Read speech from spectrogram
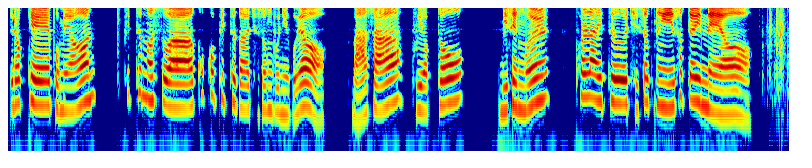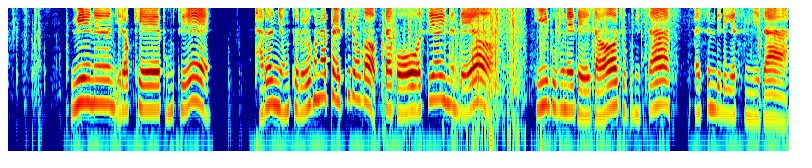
이렇게 보면 피트머스와 코코피트가 주성분이고요. 마사, 부엽토, 미생물, 폴라이트, 지석 등이 섞여 있네요. 위에는 이렇게 봉투에 다른 용토를 혼합할 필요가 없다고 쓰여 있는데요. 이 부분에 대해서 조금 이따 말씀드리겠습니다.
